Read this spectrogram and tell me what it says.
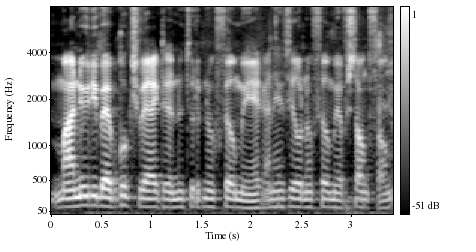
maar nu die bij Brooks werkte, natuurlijk nog veel meer. En heeft hij er nog veel meer verstand van.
